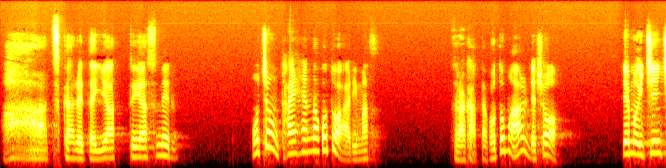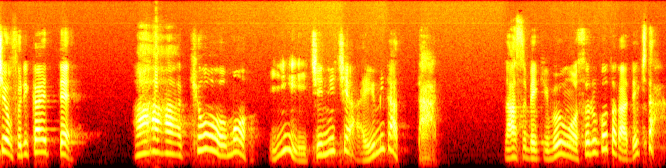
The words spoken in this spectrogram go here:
ああ、疲れた、やっと休める。もちろん大変なことはあります。辛かったこともあるでしょう。でも一日を振り返って、ああ、今日もいい一日歩みだった。なすべき分をすることができた。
